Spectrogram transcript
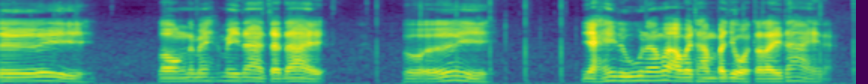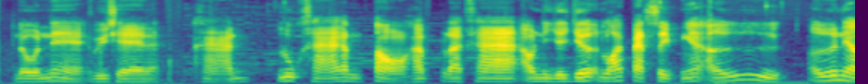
เลย ลองได้ไหมไม่น่าจะได้โอ้เอ้ย อย่าให้รู้นะว่าเอาไปทำประโยชน์อะไรได้นะโดนแน่วิวแชร์นะหา ลูกค้ากันต่อครับ ราคาเอานี่เยอะๆร้อยแปดสิบเงี้ยเออเออเนี่ย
